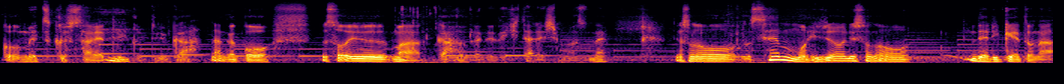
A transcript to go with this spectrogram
こう埋め尽くされていくというか、なんかこうそういうまあ画風が出てきたりしますね。でその線も非常にそのデリケートな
